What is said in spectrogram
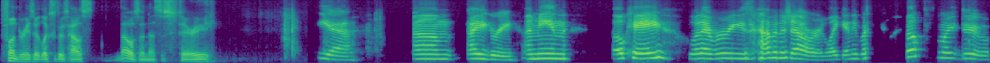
fundraiser at Lex Luthor's house that was unnecessary. Yeah. Um, I agree. I mean, okay, whatever. He's having a shower like anybody else might do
